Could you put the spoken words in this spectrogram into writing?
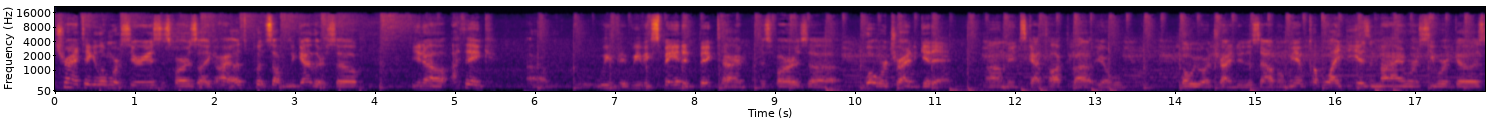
trying to take it a little more serious as far as like, all right, let's put something together. So, you know, I think um, we've we've expanded big time as far as uh, what we're trying to get at. Um, me and Scott talked about you know what we want to try and do this album. We have a couple ideas in mind. We're gonna see where it goes.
